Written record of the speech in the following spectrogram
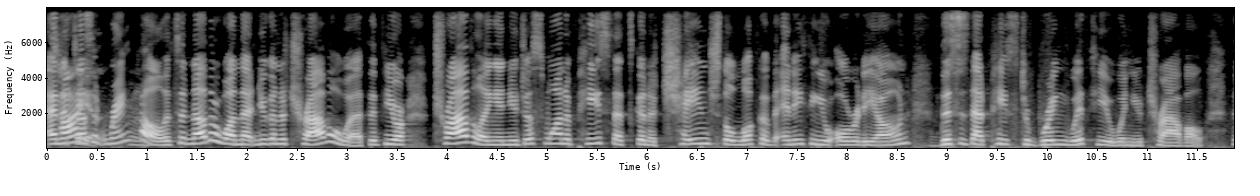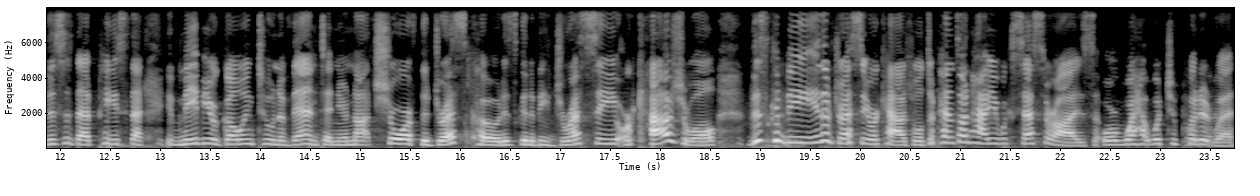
And it doesn't hmm. wrinkle. It's another one that you're going to travel with. If you're traveling and you just want a piece that's going to change the look of anything you already own, this is that piece to bring with you when you travel. This is that piece that if maybe you're going to an event and you're not sure if the dress code is going to be dressy or casual, this can be either dressy or casual. Depends on how you accessorize or wha- what you put it with.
